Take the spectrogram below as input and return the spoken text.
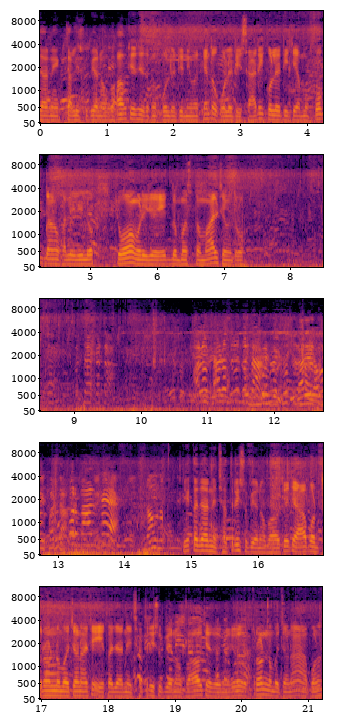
હજારને એકતાલીસ રૂપિયાનો ભાવ છે. જે તમે ક્વોલિટીની વાત કરીએ તો ક્વોલિટી સારી ક્વોલિટી છે. આમાં કોક દાણો ખાલી લીલો જોવા મળી જાય. એકદમ મસ્ત માલ છે મિત્રો. એક હજાર ને છત્રીસ રૂપિયાનો ભાવ છે. જે આ પણ ત્રણ નંબર ચણા છે. એક હજાર ને છત્રીસ રૂપિયાનો ભાવ છે. તમે ત્રણ નંબર ચણા આ પણ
